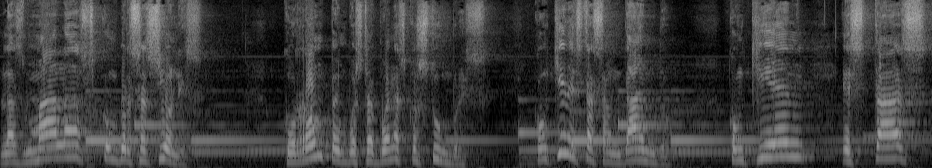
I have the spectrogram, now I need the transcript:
las malas conversaciones corrompen vuestras buenas costumbres. ¿Con quién estás andando? ¿Con quién estás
